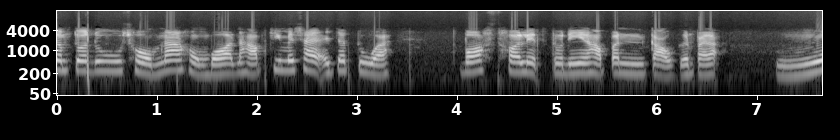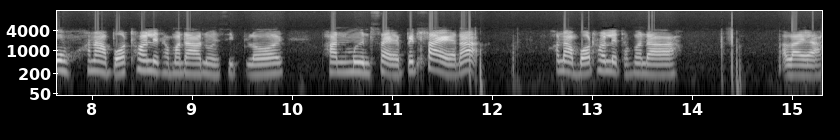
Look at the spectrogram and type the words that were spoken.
จำตัวดูโฉมหน้าของบอสนะครับ ที่ไม่ใช่ไอ้เจ้าตัวบอสทอยเลตตัวนี้นะครับ มันเก่าเกินไปละโอ้ขนาดบอสทอยเลตธรรมดาหน่วยสิบร้อยพันหมื่นแสนเป็นแสนอะขนาดบอสทอยเลตธรรมดา อะไรอะ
